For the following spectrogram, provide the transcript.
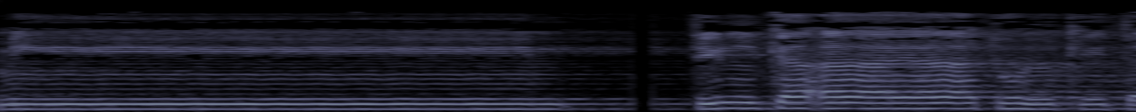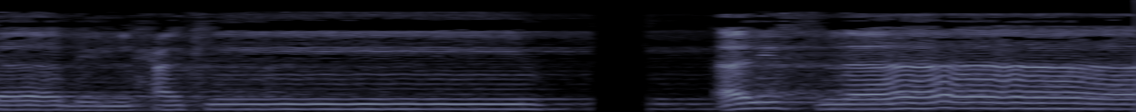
Mim. Tilka ayatul kitabil hakim. Alif Lam.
